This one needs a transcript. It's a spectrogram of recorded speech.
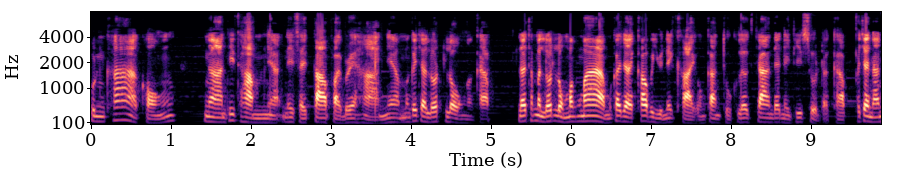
คุณค่าของ งานที่ทำเนี่ยในสายตาฝ่ายบริหารเนี่ยมันก็จะลดลงครับแล้วถ้ามันลดลงมากๆ มันก็จะเข้าไปอยู่ในข่ายของการถูกเลิกจ้างได้ในที่สุดนะครับ เพราะฉะนั้น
